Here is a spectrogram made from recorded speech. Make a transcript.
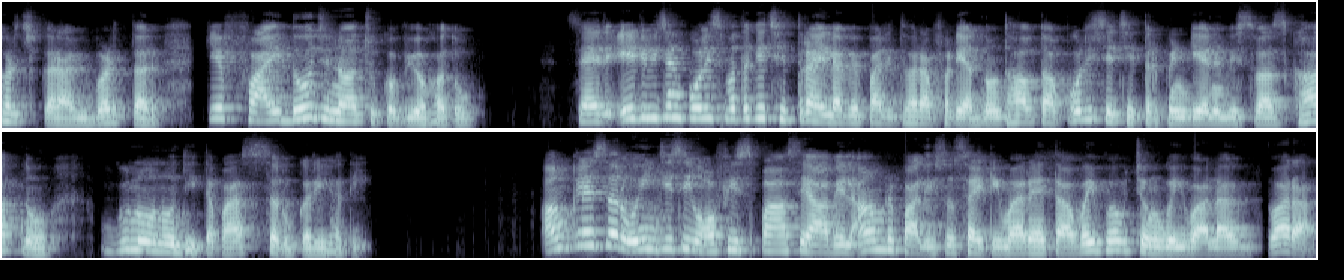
ખર્ચ કરાવી વળતર કે ફાયદો જ ના ચૂકવ્યો હતો. શહેર એ ડિવિઝન પોલીસ મથકે છેતરાયેલા વેપારી દ્વારા ફરિયાદ નોંધાવતા પોલીસે છેતરપિંડી અને વિશ્વાસઘાતનો ગુનો નોંધી તપાસ શરૂ કરી હતી. અંકલેશ્વર ઓએનજીસી ઓફિસ પાસે આવેલ આમ્રપાલી સોસાયટીમાં રહેતા વૈભવ ચંગોઈવાલા દ્વારા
